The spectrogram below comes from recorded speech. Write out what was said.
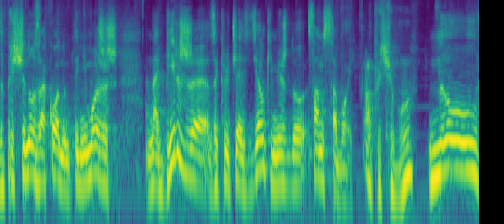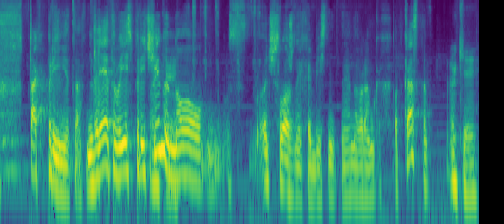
запрещено законом. Ты не можешь на бирже заключать сделки между сам собой. А почему? Ну, так принято. Для этого есть причины, Окей. но очень сложно их объяснить, наверное, в рамках подкаста. Окей.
